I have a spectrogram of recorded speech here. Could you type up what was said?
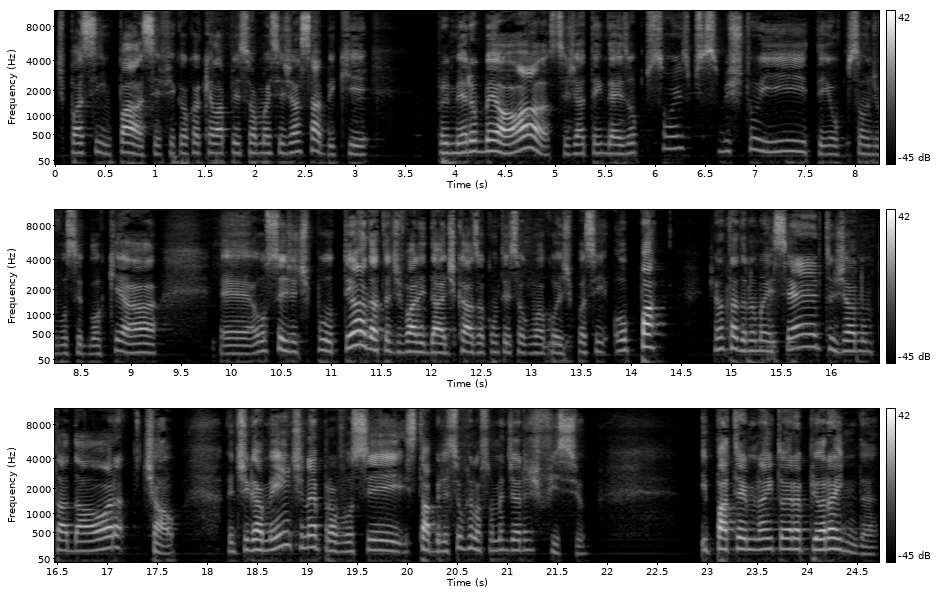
Tipo assim, pá, você fica com aquela pessoa, mas você já sabe que primeiro BO, você já tem 10 opções pra substituir, tem opção de você bloquear. É, ou seja, tipo, tem uma data de validade caso aconteça alguma coisa, tipo assim, opa, já não tá dando mais certo, já não tá da hora, tchau. Antigamente, né, pra você estabelecer um relacionamento já era difícil. E pra terminar, então era pior ainda.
